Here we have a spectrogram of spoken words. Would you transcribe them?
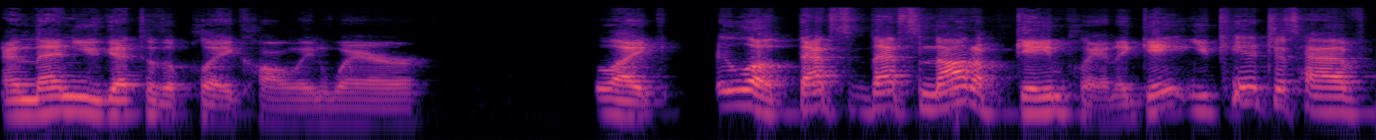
and then you get to the play calling where, like, look, that's that's not a game plan. A game you can't just have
